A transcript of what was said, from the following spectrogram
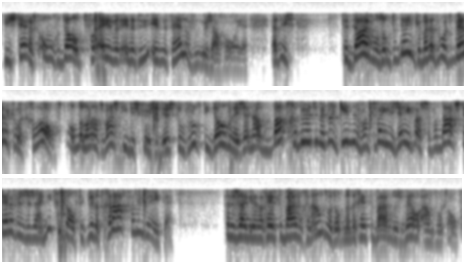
die sterft ongedoopt, voor eeuwig in het, in het hellevuur zou gooien. Dat is te duivels om te denken, maar dat wordt werkelijk geloofd. Onderlaatst was die discussie dus, toen vroeg die dominee, zei, nou wat gebeurt er met mijn kinderen van 2 en 7 als ze vandaag sterven, ze zijn niet gedoopt, ik wil het graag van u weten. En dan zei hij, dan geeft de Bijbel geen antwoord op. Maar dan geeft de Bijbel dus wel antwoord op.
